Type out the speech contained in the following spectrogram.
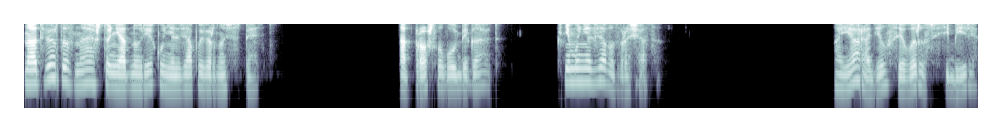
но я твердо знаю, что ни одну реку нельзя повернуть вспять. От прошлого убегают. К нему нельзя возвращаться. А я родился и вырос в Сибири,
